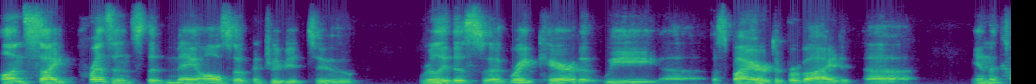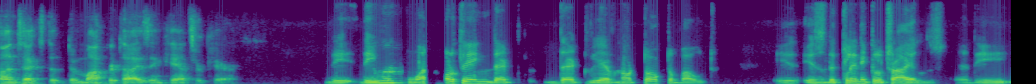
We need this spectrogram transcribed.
on-site presence that may also contribute to really this uh, great care that we uh, aspire to provide uh, in the context of democratizing cancer care. The the one more thing that that we have not talked about is, is the clinical trials, uh, the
